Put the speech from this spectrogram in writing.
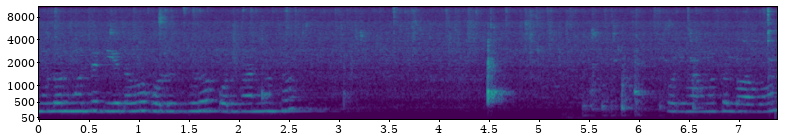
মূলোর মধ্যে দিয়ে দেবো হলুদ গুঁড়ো পরিমাণ মতো। পরিমাণ মতো লবণ।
